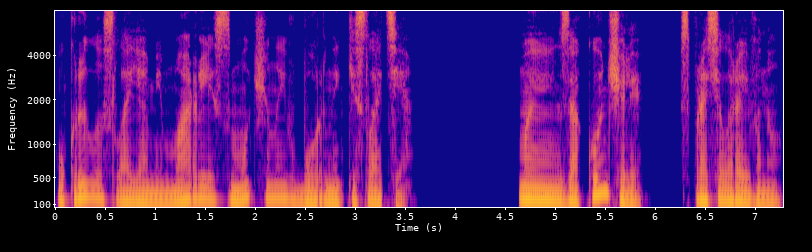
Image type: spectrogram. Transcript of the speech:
укрыла слоями марли, смоченной в борной кислоте. «Мы закончили?» — спросил Рейвенелл.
